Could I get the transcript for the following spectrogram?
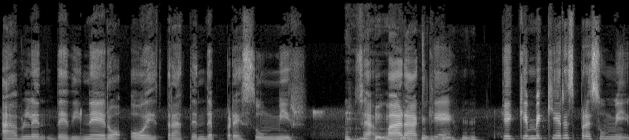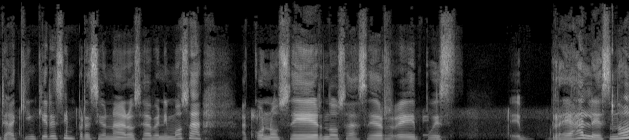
hablen de dinero o eh, traten de presumir. O sea, ¿para qué? ¿Qué, me quieres presumir? ¿A quién quieres impresionar? O sea, venimos a, conocernos, a ser, eh, pues, eh, reales, ¿no?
